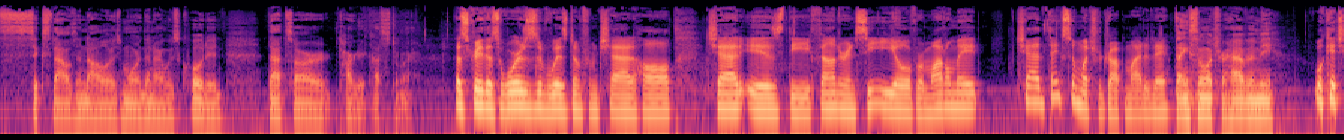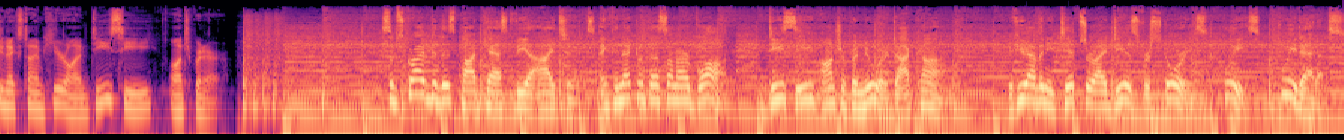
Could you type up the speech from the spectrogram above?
six thousand dollars more than I was quoted. That's our target customer. That's great. That's words of wisdom from Chad Hall. Chad is the founder and CEO of RemodelMate. Chad, thanks so much for dropping by today. Thanks so much for having me. We'll catch you next time here on DC Entrepreneur. Subscribe to this podcast via iTunes and connect with us on our blog, dcentrepreneur.com. If you have any tips or ideas for stories, please tweet at us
